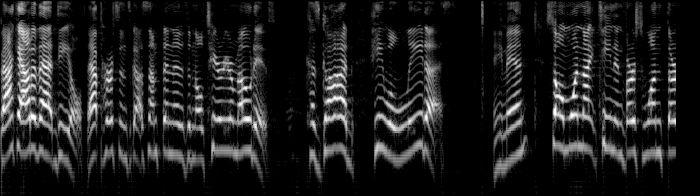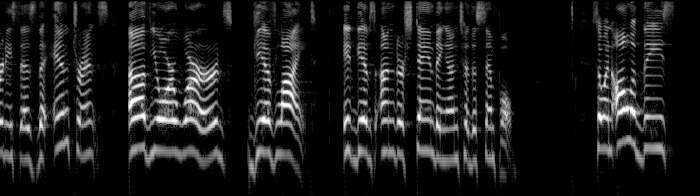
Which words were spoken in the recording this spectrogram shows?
back out of that deal. That person's got something that is an ulterior motive. Cuz God, he will lead us. Amen. Psalm 119 and verse 130 says, "The entrance of your words give light. It gives understanding unto the simple." So in all of these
